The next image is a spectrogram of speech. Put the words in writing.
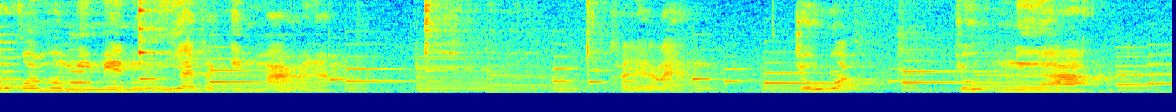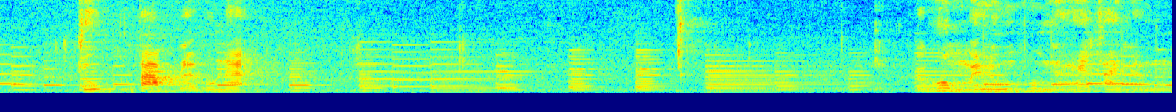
ทุกคนผมมีเมนูที่อยากจะกินมากเลยนะเขาเรียกอะไรอะจุ๊อะจุ๊เนื้อ จุ๊ตับอะไรพวกเนี้ยแล้วผมไม่รู้ผมจะให้ใครทำน้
